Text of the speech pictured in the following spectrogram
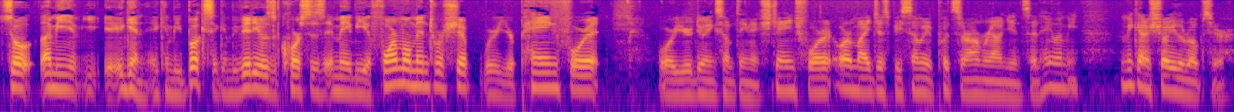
so I mean, again, it can be books, it can be videos, courses. It may be a formal mentorship where you're paying for it, or you're doing something in exchange for it, or it might just be somebody puts their arm around you and said, "Hey, let me let me kind of show you the ropes here."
